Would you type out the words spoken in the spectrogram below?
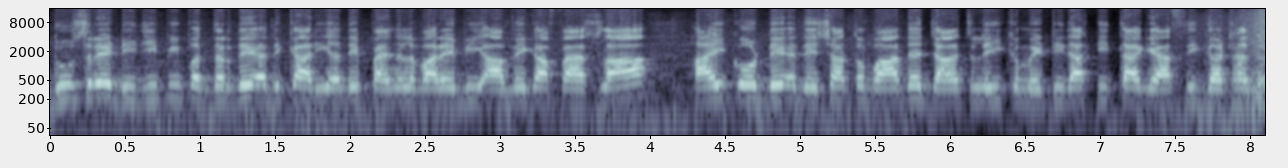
ਦੂਸਰੇ ਡੀਜੀਪੀ ਪੱਧਰ ਦੇ ਅਧਿਕਾਰੀਆਂ ਦੇ ਪੈਨਲ ਬਾਰੇ ਵੀ ਆਵੇਗਾ ਫੈਸਲਾ। ਹਾਈ ਕੋਰਟ ਦੇ ਆਦੇਸ਼ਾਂ ਤੋਂ ਬਾਅਦ ਜਾਂਚ ਲਈ ਕਮੇਟੀ ਦਾ ਕੀਤਾ ਗਿਆ ਸੀ ਗਠਨ।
